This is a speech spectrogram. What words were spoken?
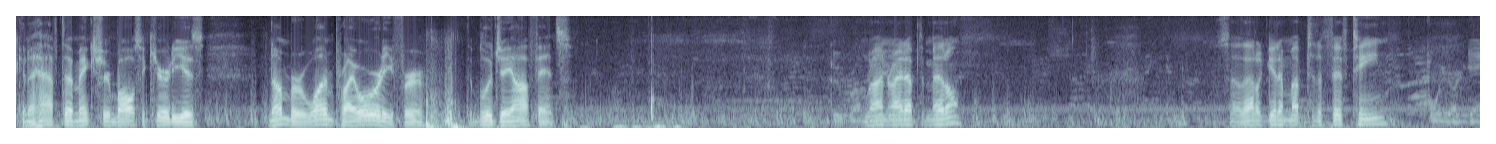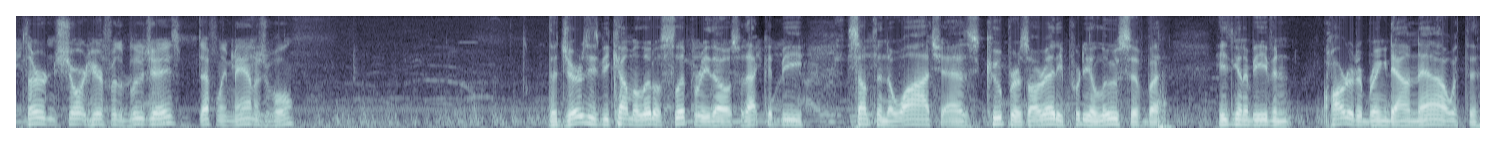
Going to have to make sure ball security is number one priority for the Blue Jay offense. Run right up the middle. So that'll get him up to the 15. Third and short here for the Blue Jays. Definitely manageable. The jerseys become a little slippery though, so that could be something to watch as Cooper is already pretty elusive, but he's going to be even harder to bring down now with the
